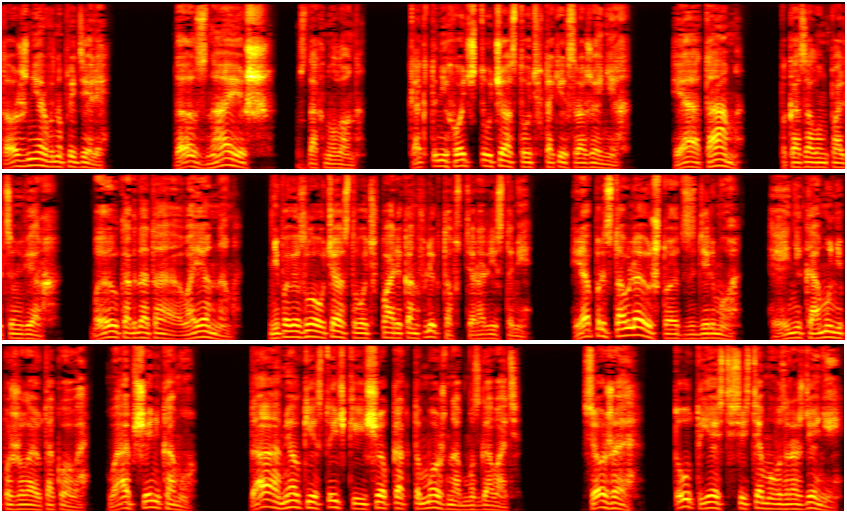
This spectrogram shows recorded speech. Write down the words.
Тоже нервы на пределе. Да знаешь, вздохнул он. Как-то не хочется участвовать в таких сражениях. Я там, показал он пальцем вверх. Был когда-то военным. Не повезло участвовать в паре конфликтов с террористами. Я представляю, что это за дерьмо, и никому не пожелаю такого. Вообще никому. Да, мелкие стычки еще как-то можно обмозговать. Все же, тут есть система возрождений.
